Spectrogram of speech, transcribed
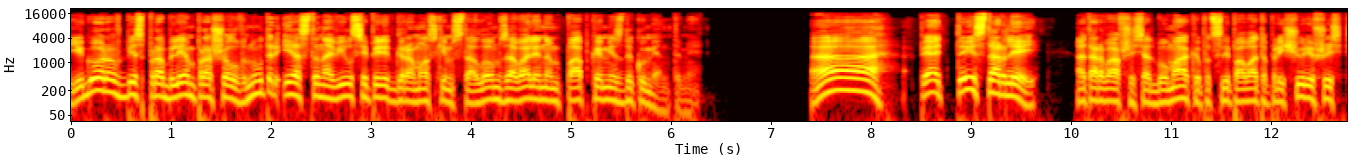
Егоров без проблем прошел внутрь и остановился перед громоздким столом, заваленным папками с документами. «А, опять ты, старлей!» Оторвавшись от бумаг и подслеповато прищурившись,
